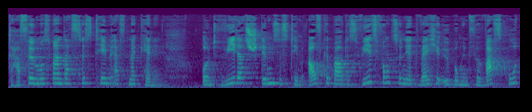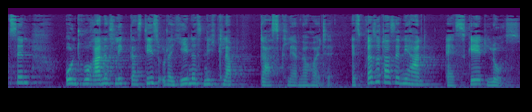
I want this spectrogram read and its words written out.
Dafür muss man das System erstmal kennen und wie das Stimmsystem aufgebaut ist, wie es funktioniert, welche Übungen für was gut sind und woran es liegt, dass dies oder jenes nicht klappt, das klären wir heute. Espresso-Tasse in die Hand, es geht los.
